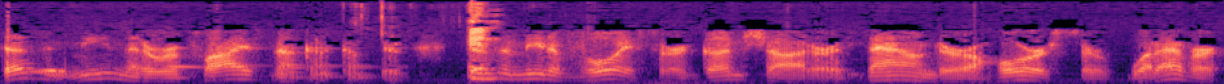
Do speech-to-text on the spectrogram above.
doesn't mean that a reply is not going to come through. Doesn't mean a voice or a gunshot or a sound or a horse or whatever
